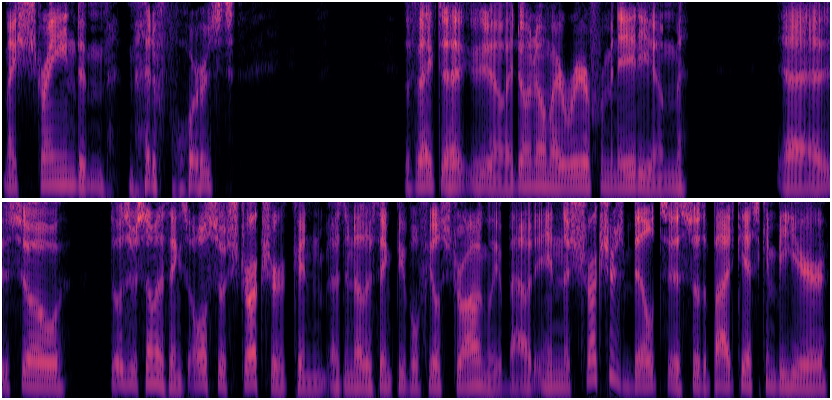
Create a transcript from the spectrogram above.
my strained metaphors, the fact that, you know, I don't know my rear from an idiom. Uh, so those are some of the things. Also, structure can is another thing people feel strongly about. And the structure's built so the podcast can be here.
